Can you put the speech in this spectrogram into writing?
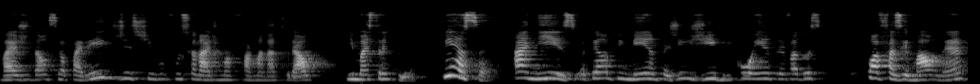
Vai ajudar o seu aparelho digestivo a funcionar de uma forma natural e mais tranquila. Pensa, anis, hortelã-pimenta, gengibre, coentro, erva doce, não pode fazer mal, né?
